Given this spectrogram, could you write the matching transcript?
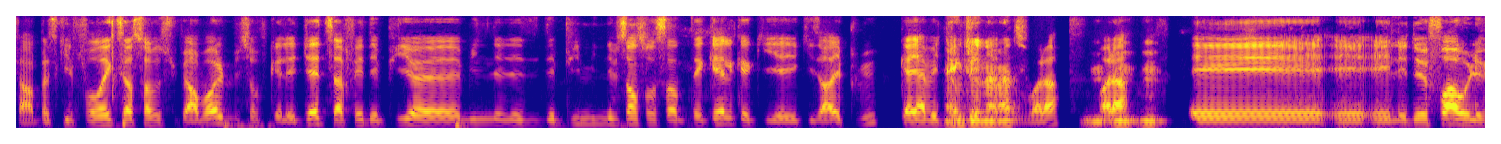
Enfin, parce qu'il faudrait que ça soit au Super Bowl. Sauf que les Jets, ça fait depuis, euh, mille- depuis 1960 et quelques qu'ils n'arrivent plus. Quand il y avait Avec John. Voilà. Mm, Voilà. mm, mm. Et, et, et les deux fois où les,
